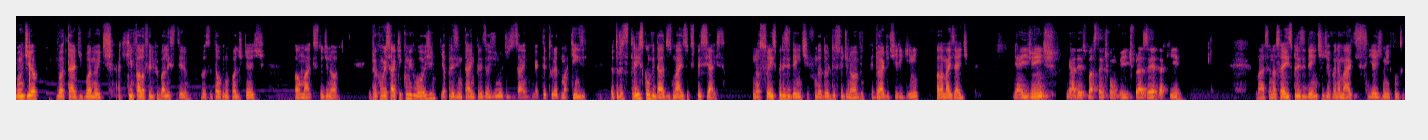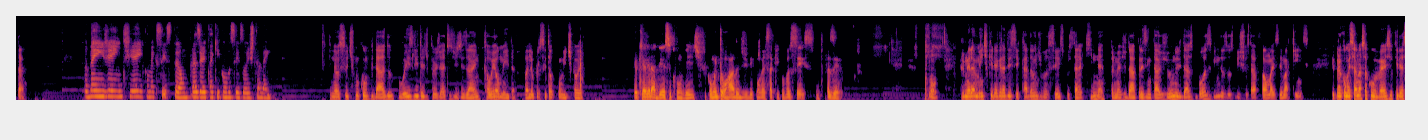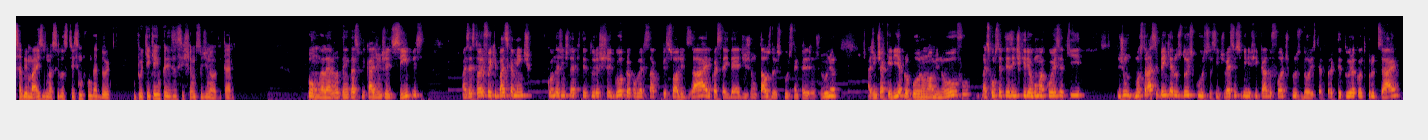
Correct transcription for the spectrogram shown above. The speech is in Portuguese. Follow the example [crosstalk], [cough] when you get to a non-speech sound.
Bom dia, boa tarde, boa noite. Aqui quem fala é o Felipe Balesteiro. Você está ouvindo o podcast Falmax Studio 9. E para conversar aqui comigo hoje e apresentar a empresa Júnior de Design e Arquitetura do Mackenzie, eu trouxe três convidados mais do que especiais. Nosso ex-presidente e fundador do Estúdio 9, Eduardo Tiriguini. Fala mais, Ed. E aí, gente, agradeço bastante o convite, prazer estar aqui. Massa, nossa ex-presidente, Giovana Marques. E aí, Jimmy, como você está? Tudo bem, gente? E aí, como é que vocês estão? Prazer estar aqui com vocês hoje também. E nosso último convidado, o ex-líder de projetos de design, Cauê Almeida. Valeu por aceitar o convite, Cauê. Eu que agradeço o convite, fico muito honrado de vir conversar aqui com vocês. Muito prazer. Bom, primeiramente queria agradecer cada um de vocês por estar aqui, né, para me ajudar a apresentar o Júnior e dar as boas-vindas aos bichos da FAO mais de Mackenzie. E para começar a nossa conversa, eu queria saber mais do nosso ilustríssimo fundador, por que, que a empresa se chama Estúdio 9, cara? Bom, galera, vou tentar explicar de um jeito simples, mas a história foi que basicamente quando a gente da arquitetura chegou para conversar com o pessoal de design, com essa ideia de juntar os dois cursos da empresa Júnior, a gente já queria propor um nome novo, mas com certeza a gente queria alguma coisa que mostrasse bem que eram os dois cursos, assim, tivesse um significado forte para os dois, tanto para arquitetura quanto para o design.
